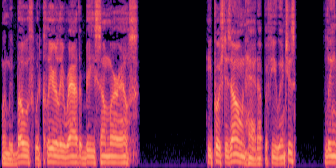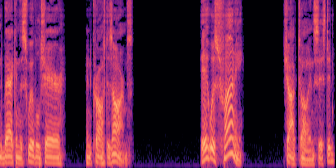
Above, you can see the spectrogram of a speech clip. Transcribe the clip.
when we both would clearly rather be somewhere else? He pushed his own hat up a few inches, leaned back in the swivel chair, and crossed his arms. It was funny, Choctaw insisted.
